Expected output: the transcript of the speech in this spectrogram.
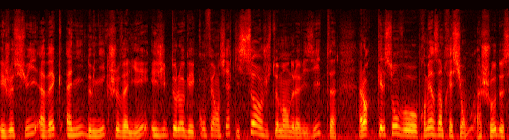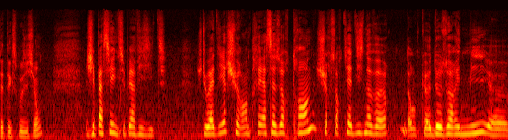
et je suis avec Annie Dominique Chevalier, égyptologue et conférencière qui sort justement de la visite. Alors, quelles sont vos premières impressions à chaud de cette exposition? J'ai passé une super visite. Je dois dire, je suis rentrée à 16h30, je suis ressortie à 19h, donc euh, deux heures et demie. euh,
